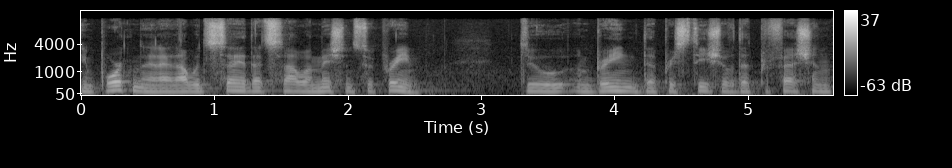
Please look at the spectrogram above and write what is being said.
important, and I would say that's our mission supreme to bring the prestige of that profession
